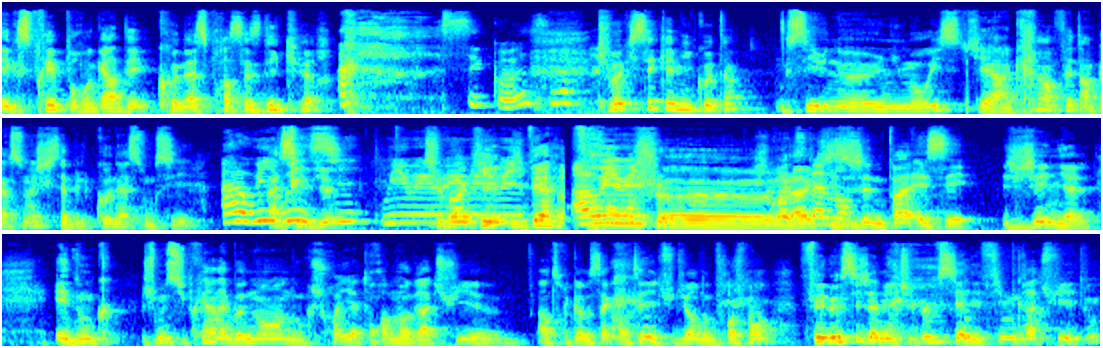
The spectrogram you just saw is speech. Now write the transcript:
exprès pour regarder Connasse Princesse des Cœurs. C'est quoi ça? Tu vois qui c'est Camille Cotin? C'est une, une humoriste qui a créé en fait un personnage qui s'appelle Connasse, donc c'est Ah oui, Assez oui, vieux. si. Oui, oui, tu oui, vois oui, qui est hyper Ah oui, oui. franche, euh, voilà, qui se gêne pas et c'est génial. Et donc je me suis pris un abonnement, donc je crois il y a trois mois gratuits, euh, un truc comme ça quand t'es étudiant, donc franchement fais-le si jamais tu peux parce qu'il y a des films gratuits et tout.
